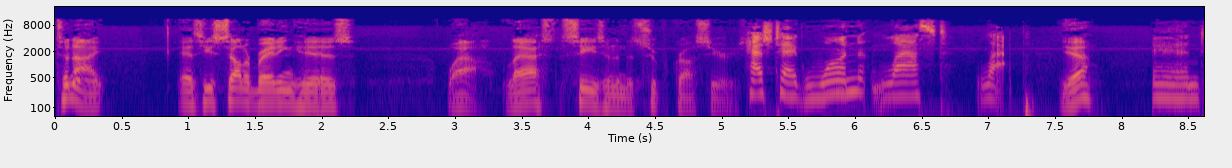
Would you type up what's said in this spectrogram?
tonight as he's celebrating his, wow, last season in the supercross series. Hashtag one last lap. Yeah. And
